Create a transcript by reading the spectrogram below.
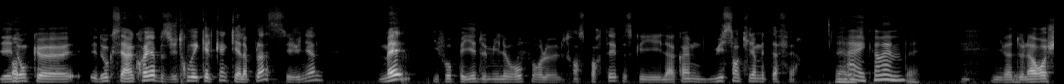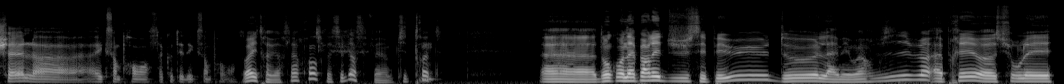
ouais. et donc, euh, et donc c'est incroyable parce que j'ai trouvé quelqu'un qui a la place, c'est génial, mais il faut payer 2000 euros pour le, le transporter parce qu'il a quand même 800 km à faire. Ah oui. Ah, ouais, quand même. Il va de La Rochelle à Aix-en-Provence, à côté d'Aix-en-Provence. Ouais, il traverse la France, c'est bien, ça fait un petit trotte. Euh, donc on a parlé du CPU, de la mémoire vive. Après, euh, sur les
